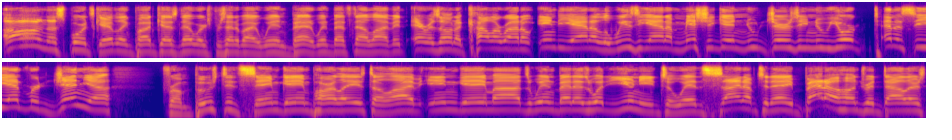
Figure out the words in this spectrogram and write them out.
on the Sports Gambling Podcast Networks presented by WynnBET. WynnBET's now live in Arizona, Colorado, Indiana, Louisiana, Michigan, New Jersey, New York, Tennessee, and Virginia. From boosted same game parlays to live in game odds, WynnBET is what you need to win. Sign up today, bet a hundred dollars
